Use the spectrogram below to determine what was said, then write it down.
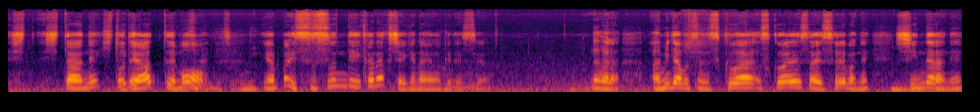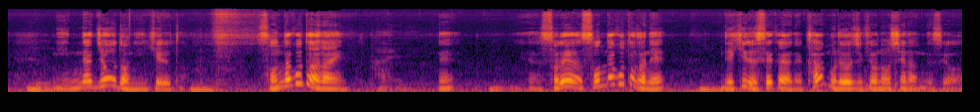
したね人であってもやっぱり進んでいかなくちゃいけないわけですよ。だから阿弥陀仏に救わ救われさえすればね死んだらねうん。みんな浄土に行けると。うん。そんなことはない。はい。ね。それはそんなことがねうん。できる世界はね漢武領事教の教えなんですよ。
